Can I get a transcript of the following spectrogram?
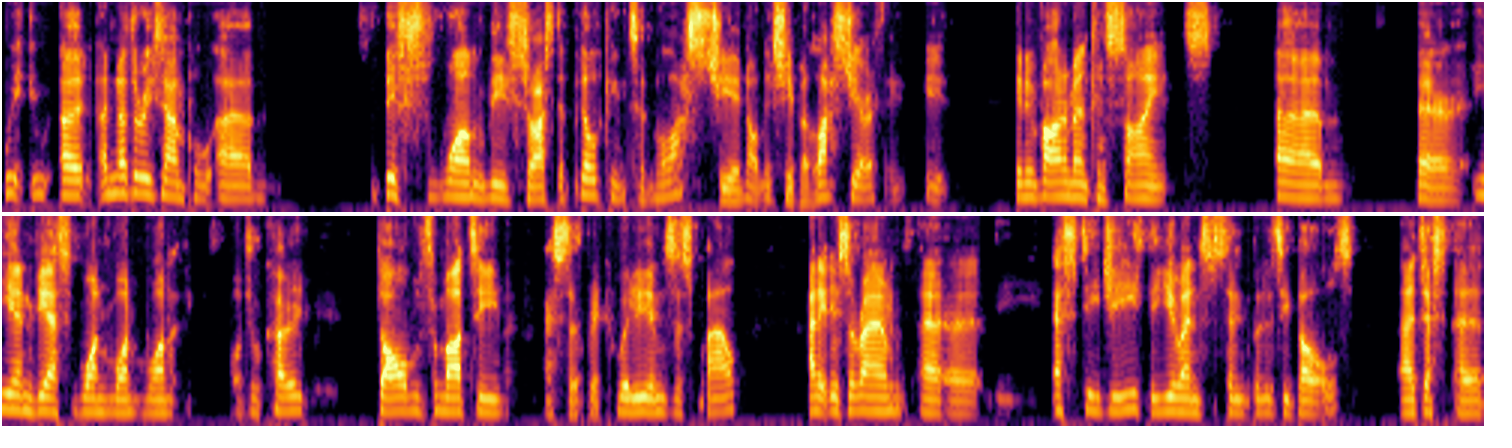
We, uh, another example, um, this one leads to us at Pilkington last year, not this year, but last year, I think, in, in environmental science, um, uh, ENVS 111, I think module code, Dom from our team, Professor Rick Williams as well. And it was around uh, the SDGs, the UN Sustainability Goals, uh, just uh,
